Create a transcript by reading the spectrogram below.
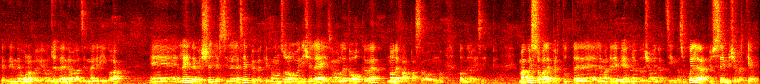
per dirne uno perché non c'è niente con l'azienda agricola, eh, lei deve scegliersi le, le seppie perché se non sono come dice lei, se non le tocca, eh, non ne fa pasta con, con nero di seppia. Ma questo vale per tutte le, le materie prime che noi produciamo in azienda. Su quelle era più semplice perché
